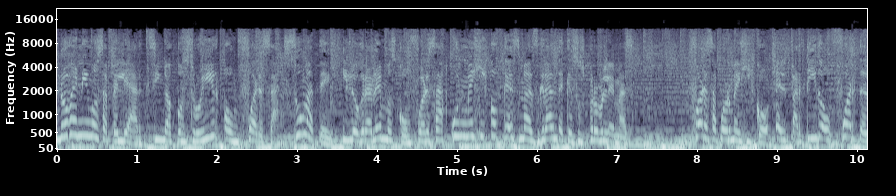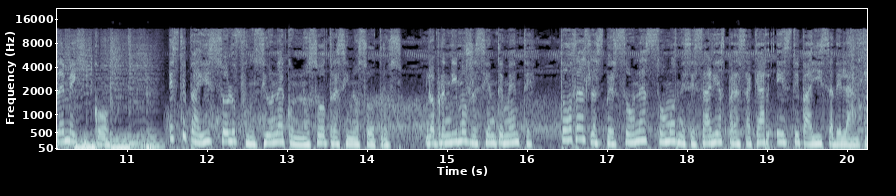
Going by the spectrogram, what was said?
No venimos a pelear, sino a construir con fuerza. Súmate y lograremos con fuerza un México que es más grande que sus problemas. Fuerza por México, el partido fuerte de México. Este país solo funciona con nosotras y nosotros. Lo aprendimos recientemente. Todas las personas somos necesarias para sacar este país adelante.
